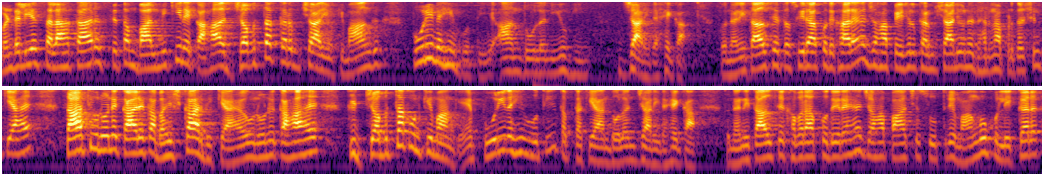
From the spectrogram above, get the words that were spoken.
मंडलीय सलाहकार सितम वाल्मीकि ने कहा, जब तक कर्मचारियों की मांग पूरी नहीं होती, आंदोलन यूँ ही जारी रहेगा। तो नैनीताल से तस्वीर आपको दिखा रहे हैं, जहाँ पेयजल कर्मचारियों ने धरना प्रदर्शन किया है। साथ ही उन्होंने कार्य का बहिष्कार भी किया है। उन्होंने कहा है कि जब तक उनकी मांगे पूरी नहीं होती, तब तक ये आंदोलन जारी रहेगा। तो नैनीताल से खबर आपको दे रहे हैं, जहाँ पाँच सूत्रीय मांगों को लेकर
